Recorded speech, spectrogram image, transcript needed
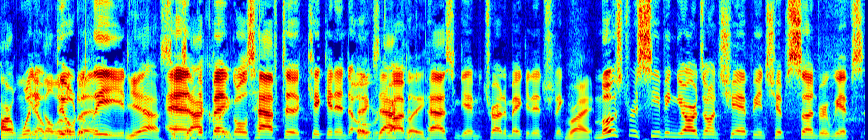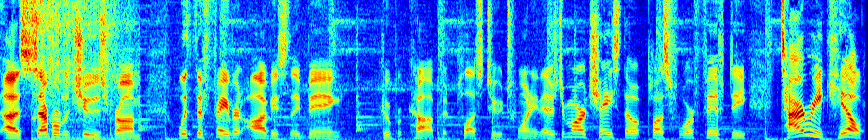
are winning you know, a little build bit. a lead. Yes, and exactly. the Bengals have to kick it into overdrive Exactly. in the passing game to try to make it interesting. Right. Most receiving yards on championship Sunday. We have uh, several to choose from, with the favorite obviously being Cooper Kupp at plus 220. There's Ja'Marr Chase though at plus 450. Tyreek Hill.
